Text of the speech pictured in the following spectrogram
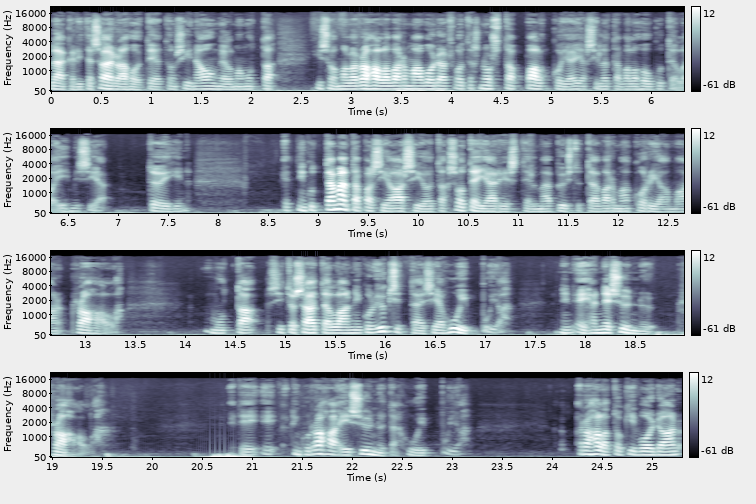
lääkärit ja sairaanhoitajat on siinä ongelma, mutta isommalla rahalla varmaan voidaan, voitaisiin nostaa palkkoja ja sillä tavalla houkutella ihmisiä töihin. Et niin kuin tämän tapaisia asioita, sote-järjestelmää pystytään varmaan korjaamaan rahalla. Mutta sitten jos ajatellaan niin kuin yksittäisiä huippuja, niin eihän ne synny rahalla. Et ei, ei, niin kuin raha ei synnytä huippuja. Rahalla toki voidaan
